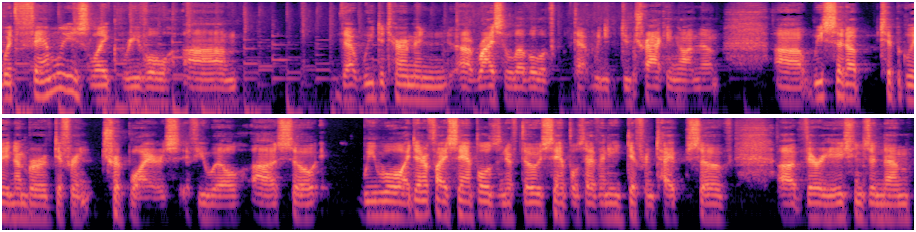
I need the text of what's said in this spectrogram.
With families like Revil, um, that we determine uh, rise to the level of that we need to do tracking on them. Uh, we set up typically a number of different tripwires, if you will. Uh, so we will identify samples, and if those samples have any different types of uh, variations in them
